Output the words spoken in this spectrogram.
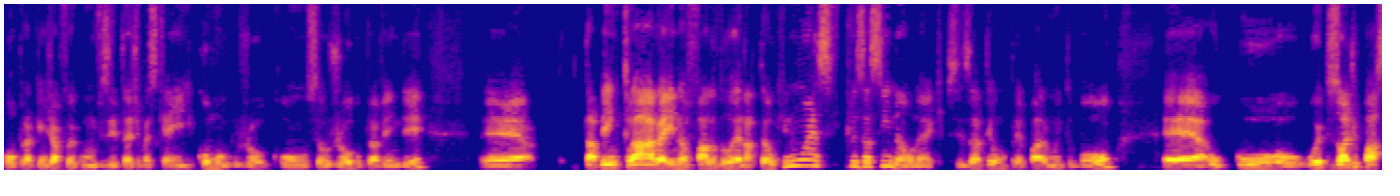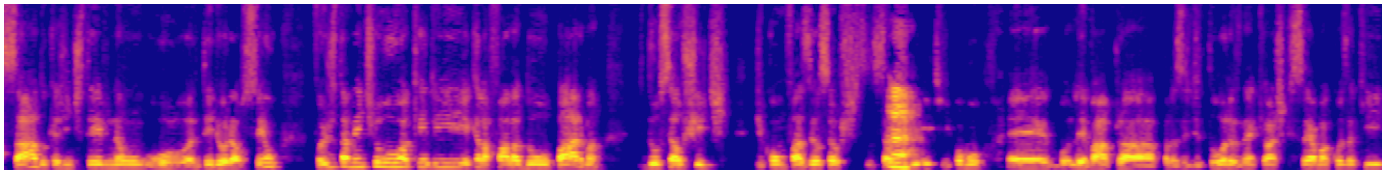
ou para quem já foi como visitante, mas quer ir como jogo, com o seu jogo para vender. É, tá bem claro aí na fala do Renatão que não é simples assim não, né? Que precisa ter um preparo muito bom. É, o, o, o, episódio passado que a gente teve, não o anterior ao seu, foi justamente o, aquele, aquela fala do Parma do cell sheet, de como fazer o cell, cell ah. sheet, como é, levar para as editoras, né? Que eu acho que isso é uma coisa que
